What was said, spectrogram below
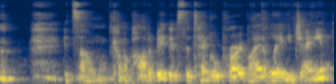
it's um, come apart a bit. It's the Tangle Pro by Lady Jayne.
